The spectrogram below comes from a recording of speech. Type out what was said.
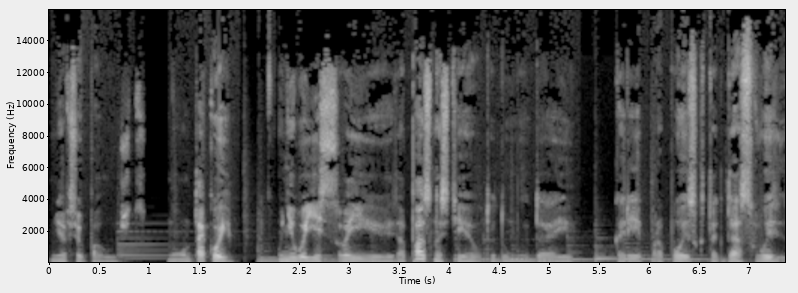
у меня все получится. Ну, он такой. У него есть свои опасности, я вот и думаю, да, и скорее про поиск тогда свой,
